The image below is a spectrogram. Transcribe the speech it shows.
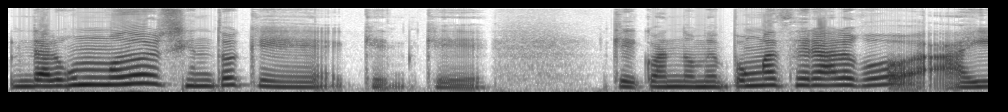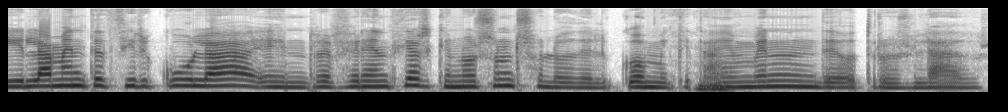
de algún modo siento que, que, que, que, cuando me pongo a hacer algo, ahí la mente circula en referencias que no son solo del cómic, que mm. también vienen de otros lados.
